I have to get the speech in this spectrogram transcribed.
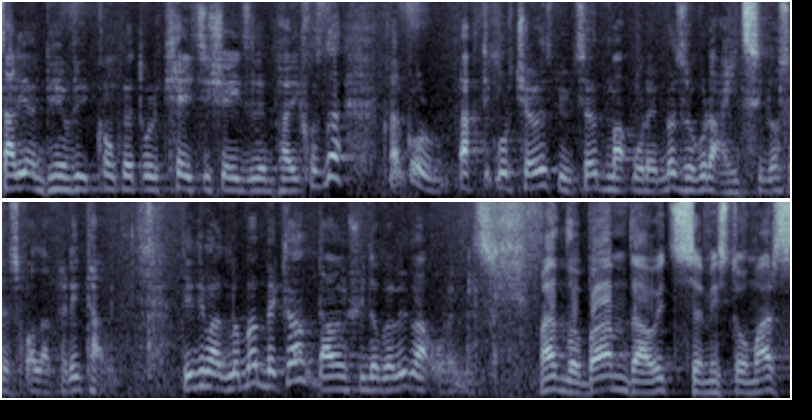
ძალიან ბევრი კონკრეტული кейსი შეიძლება იყოს და გარკვეულ პრაქტიკულ რჩევებს მივცემთ მაყურებელს, როგორ აიცილოს ეს ყველაფერი თავით. დიდი მადლობა ბექა, დავემშვიდობები მაყურებელს. მადლობა დავით მისტომარს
